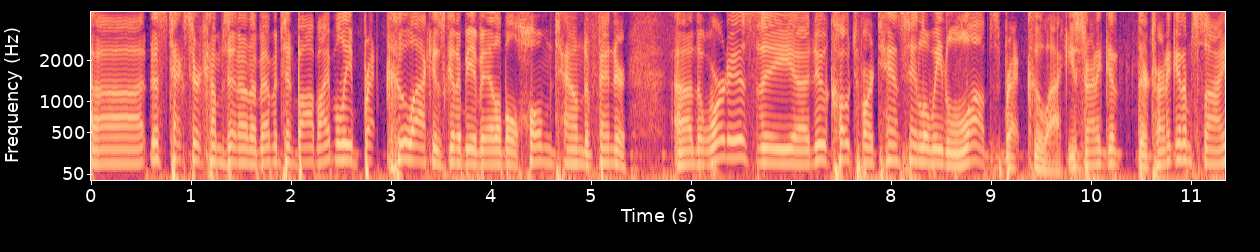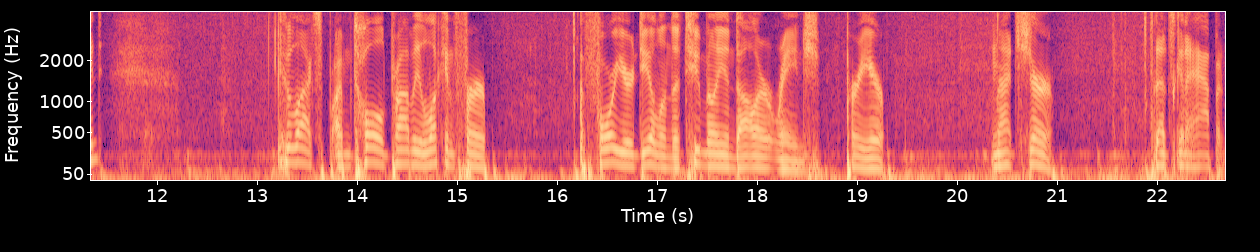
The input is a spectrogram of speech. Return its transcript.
Uh, this texter comes in out of Edmonton. Bob, I believe Brett Kulak is going to be available, hometown defender. Uh, the word is the uh, new coach Martin St. Louis loves Brett Kulak. He's trying to get they're trying to get him signed. Kulak's, I'm told, probably looking for a four-year deal in the two million dollar range per year. Not sure that's going to happen.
